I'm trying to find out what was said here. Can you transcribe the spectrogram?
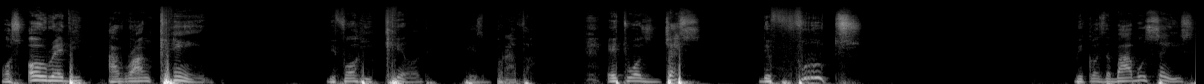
was already around Cain before he killed his brother. It was just the fruit because the Bible says,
